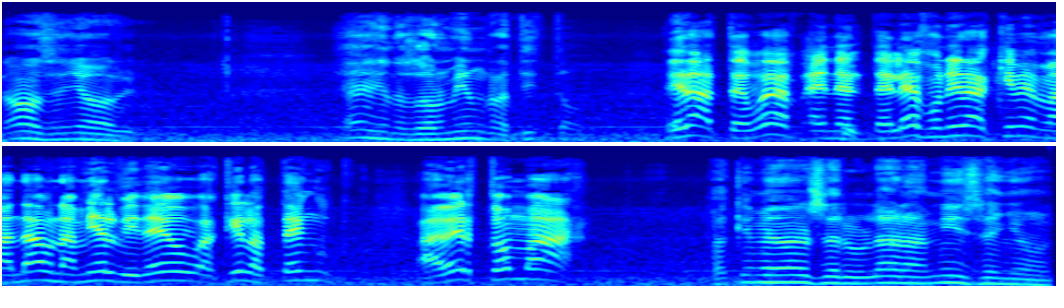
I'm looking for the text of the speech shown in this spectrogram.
No, señor. Nos dormí un ratito. Mira, te voy a, en el teléfono, mira, aquí me mandaron a mí el video, aquí lo tengo. A ver, toma. ¿Para qué me da el celular a mí, señor?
